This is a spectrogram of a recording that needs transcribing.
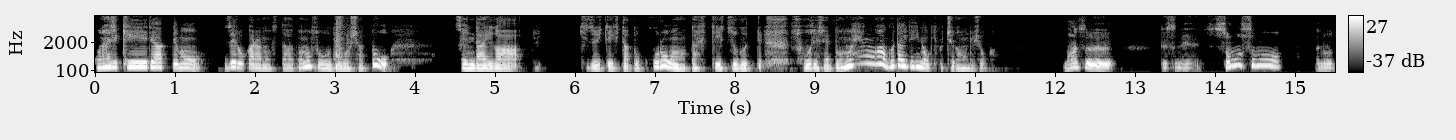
同じ経営であっても、ゼロからのスタートの創業者と、先代が築いてきたところをまた引き継ぐって、そうですね。どの辺が具体的に大きく違うんでしょうか？まずですね、そもそも、あの、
